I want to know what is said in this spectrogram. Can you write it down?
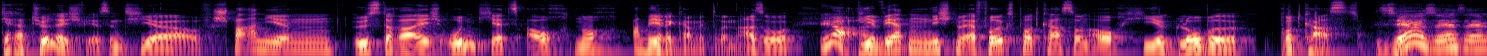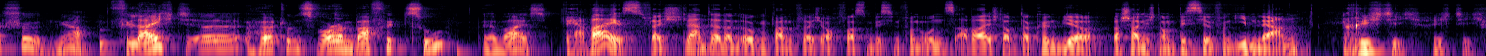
Ja, natürlich. Wir sind hier auf Spanien, Österreich und jetzt auch noch Amerika mit drin. Also ja. wir werden nicht nur Erfolgspodcast, sondern auch hier Global Podcast. Sehr, sehr, sehr schön, ja. Vielleicht äh, hört uns Warren Buffett zu, wer weiß. Wer weiß, vielleicht lernt er dann irgendwann vielleicht auch was ein bisschen von uns, aber ich glaube, da können wir wahrscheinlich noch ein bisschen von ihm lernen. Richtig, richtig.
